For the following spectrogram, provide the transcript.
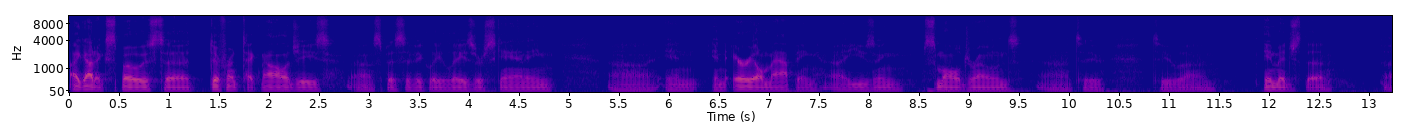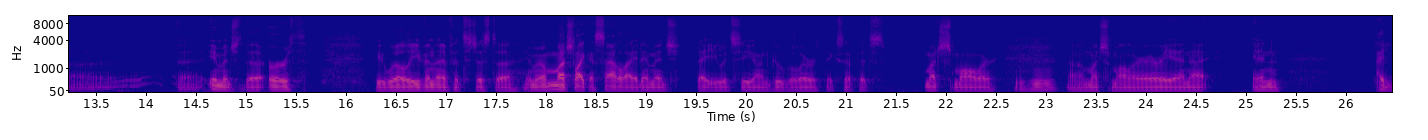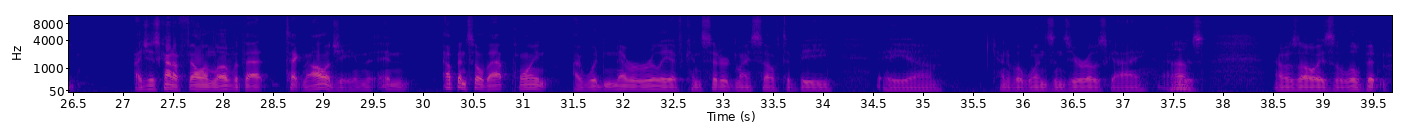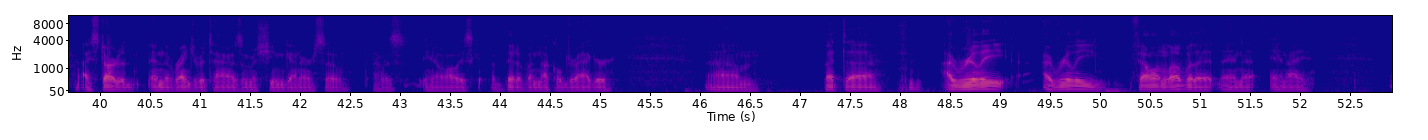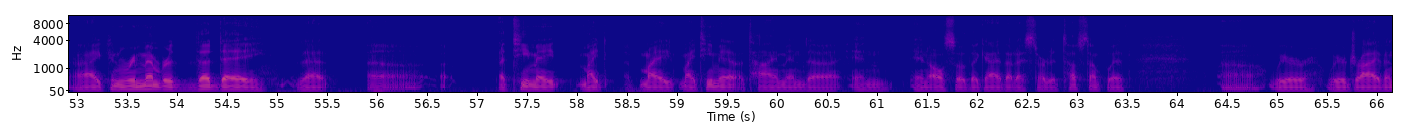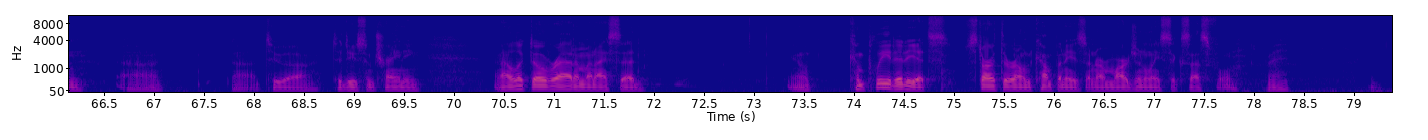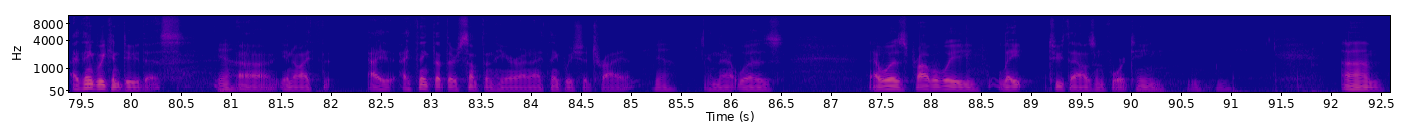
I got exposed to different technologies, uh, specifically laser scanning, uh, in in aerial mapping uh, using small drones uh, to to uh, image the uh, uh, image the Earth, if you will, even if it's just a you know much like a satellite image that you would see on Google Earth, except it's much smaller, Mm-hmm. uh, much smaller area, and I and I I just kind of fell in love with that technology, and and up until that point, I would never really have considered myself to be a um, kind of a ones and zeros guy. I Oh. was I was always a little bit. I started in the Ranger Battalion as a machine gunner, so I was you know always a bit of a knuckle dragger. Um, but uh, I really I really fell in love with it, and and I I can remember the day that uh, a teammate, my my my teammate at the time, and uh, and and also the guy that I started Tough Stump with, uh, we were we were driving uh, uh, to uh, to do some training, and I looked over at him and I said, you know, complete idiots start their own companies and are marginally successful. Right. I think we can do this. Yeah. Uh, you know, I, th- I I think that there's something here, and I think we should try it. yeah. And that was that was probably late 2014. Um,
